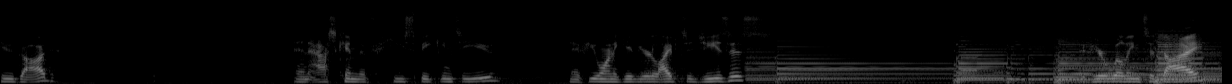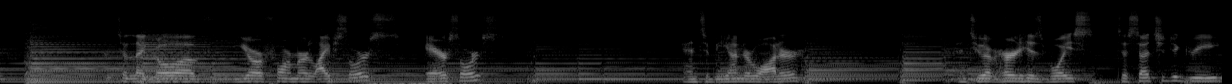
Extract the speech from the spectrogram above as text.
to God and ask Him if He's speaking to you. And if you want to give your life to Jesus, if you're willing to die, to let go of your former life source, air source, and to be underwater, and to have heard His voice to such a degree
